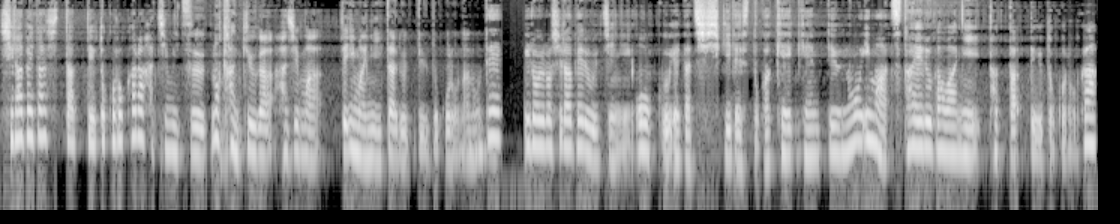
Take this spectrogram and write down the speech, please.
調べ出したっていうところから蜂蜜の探求が始まって今に至るっていうところなので、いろいろ調べるうちに多く得た知識ですとか経験っていうのを今伝える側に立ったっていうところが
